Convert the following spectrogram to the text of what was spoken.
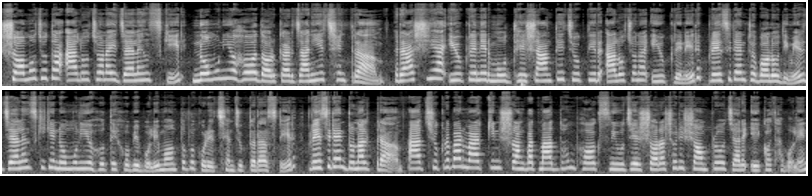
সমঝোতা আলোচনায় জেলেন্সকির নমনীয় হওয়া দরকার জানিয়েছেন ট্রাম্প। রাশিয়া ইউক্রেনের মধ্যে শান্তি চুক্তির আলোচনা ইউক্রেনের প্রেসিডেন্ট ভলোদিমির জেলেন্সকিকে নমনীয় হতে হবে বলে মন্তব্য করেছেন যুক্তরাষ্ট্রের প্রেসিডেন্ট ডোনাল্ড ট্রাম্প। আজ শুক্রবার মার্কিন সংবাদ মাধ্যম ফক্স নিউজের সরাসরি সম্প্রচারে কথা বলেন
